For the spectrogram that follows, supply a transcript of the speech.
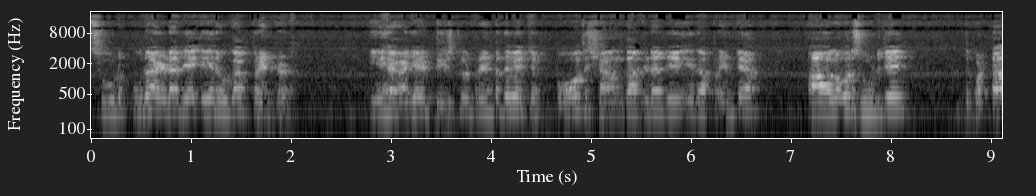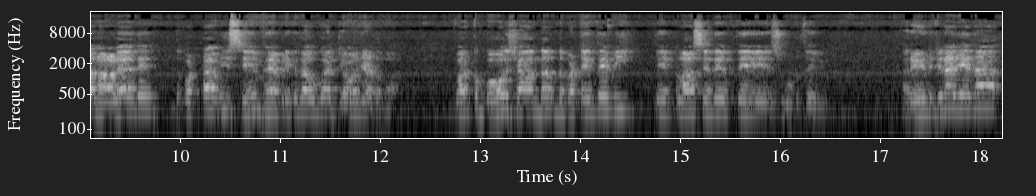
ਸੂਟ ਪੂਰਾ ਜਿਹੜਾ ਜੇ ਇਹ ਰਹੂਗਾ ਪ੍ਰਿੰਟਡ ਇਹ ਹੈਗਾ ਜੇ ਡਿਜੀਟਲ ਪ੍ਰਿੰਟ ਦੇ ਵਿੱਚ ਬਹੁਤ ਸ਼ਾਨਦਾਰ ਜਿਹੜਾ ਜੇ ਇਹਦਾ ਪ੍ਰਿੰਟ ਆ ਆਲ ਓਵਰ ਸੂਟ ਜੇ, ਦੁਪੱਟਾ ਨਾਲ ਹੈ ਇਹਦੇ, ਦੁਪੱਟਾ ਵੀ ਸੇਮ ਫੈਬਰਿਕ ਦਾ ਆਊਗਾ ਜਾਰਜਟ ਦਾ। ਵਰਕ ਬਹੁਤ ਸ਼ਾਨਦਾਰ ਦੁਪੱਟੇ ਤੇ ਵੀ ਤੇ ਪਲੱਸ ਇਹਦੇ ਉੱਤੇ ਸੂਟ ਤੇ ਵੀ। ਰੇਟ ਜਿਹੜਾ ਜੇ ਇਹਦਾ,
